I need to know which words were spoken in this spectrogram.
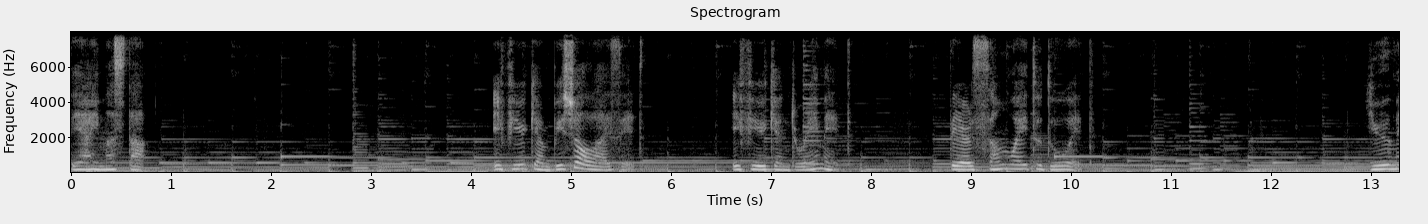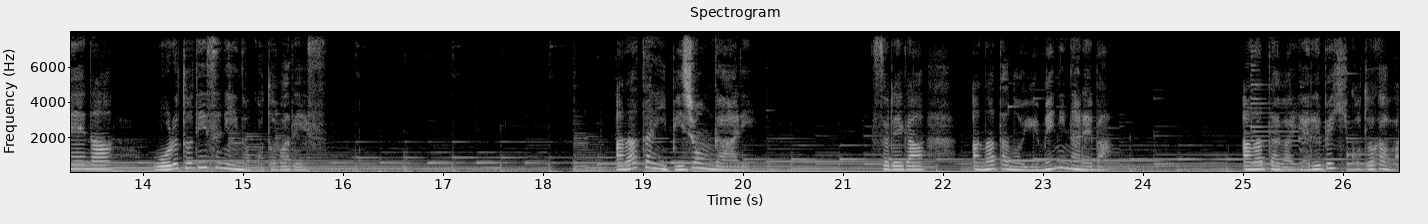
出会いました。If you can visualize it, if you can dream it, there's some way to do it. 有名なウォルト・ディズニーの言葉です。あなたにビジョンがありそれがあなたの夢になればあなたがやるべきことがわか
